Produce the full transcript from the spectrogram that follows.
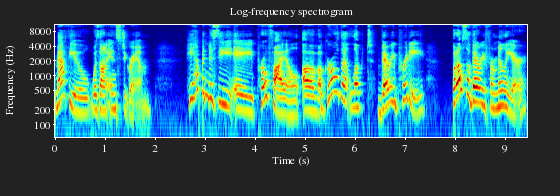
Matthew was on Instagram. He happened to see a profile of a girl that looked very pretty, but also very familiar.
